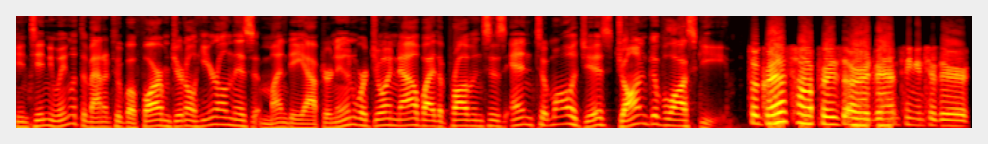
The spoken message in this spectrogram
Continuing with the Manitoba Farm Journal here on this Monday afternoon, we're joined now by the province's entomologist, John Gavloski. So, grasshoppers are advancing into their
